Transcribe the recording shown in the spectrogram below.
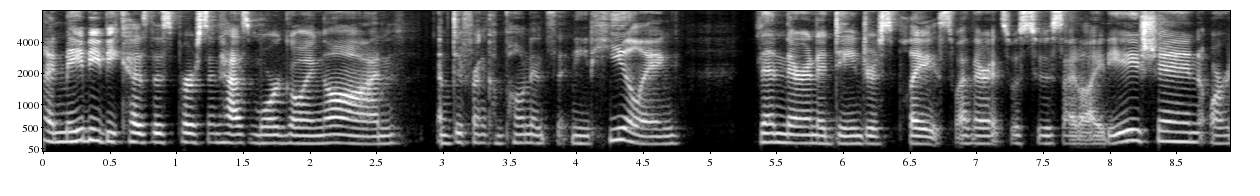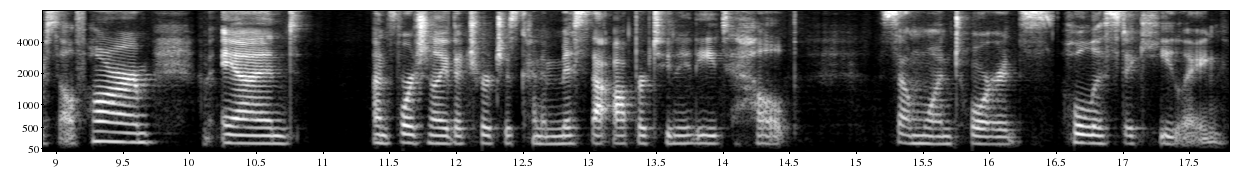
And maybe because this person has more going on, different components that need healing, then they're in a dangerous place, whether it's with suicidal ideation or self harm. And unfortunately, the church has kind of missed that opportunity to help someone towards holistic healing.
